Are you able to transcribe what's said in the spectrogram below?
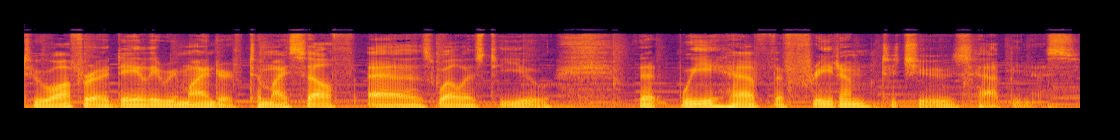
to offer a daily reminder to myself as well as to you that we have the freedom to choose happiness.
